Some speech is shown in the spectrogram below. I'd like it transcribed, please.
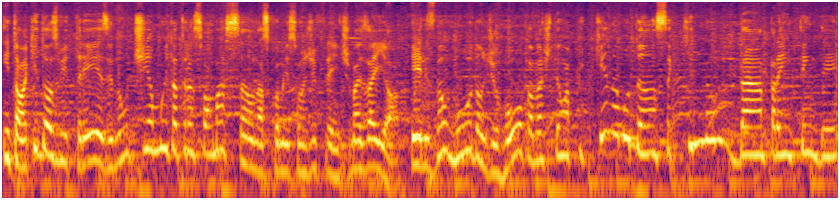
Então, aqui em 2013 não tinha muita transformação nas comissões de frente, mas aí, ó, eles não mudam de roupa, mas tem uma pequena mudança que não dá para entender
